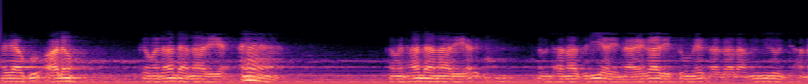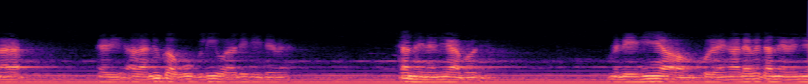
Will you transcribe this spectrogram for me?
အဲကြောင့်ခုအားလုံးကမ္မဋ္ဌာန်းဒါနတွေကကမ္မဋ္ဌာန်းဒါနတွေကကမ္မဋ္ဌာန်းသတိရည်နာယကတွေစုံတဲ့ခါကလာမိမိတို့ဌာနကအဲဒီအာဂနုကဝုကလေးပါလေးတွေလည်းပဲတတ်နိုင်တယ်ညပေါ့မလီရင်းအောင်ကိုယ်တိုင်ကလည်းပဲတတ်နိုင်တယ်ည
